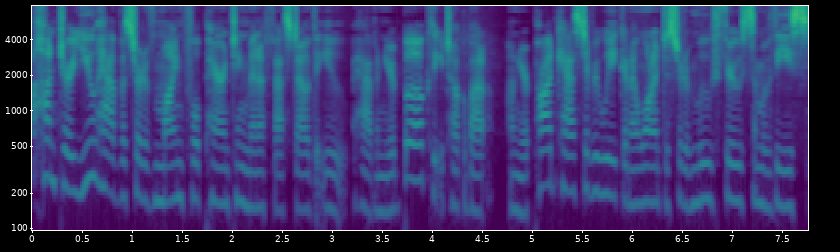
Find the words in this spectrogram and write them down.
Hunter, you have a sort of mindful parenting manifesto that you have in your book that you talk about on your podcast every week. And I wanted to sort of move through some of these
